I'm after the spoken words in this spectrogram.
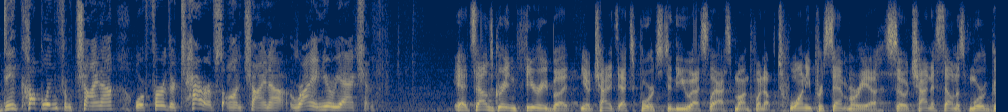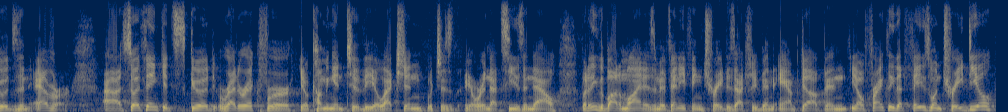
decoupling from China or further tariffs on China. Ryan, your reaction? It sounds great in theory, but you know, China's exports to the U.S. last month went up 20 percent, Maria. So China's selling us more goods than ever. Uh, so I think it's good rhetoric for you know coming into the election, which is you know we're in that season now. But I think the bottom line is, I mean, if anything, trade has actually been amped up, and you know, frankly, that phase one trade deal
